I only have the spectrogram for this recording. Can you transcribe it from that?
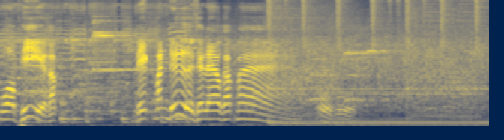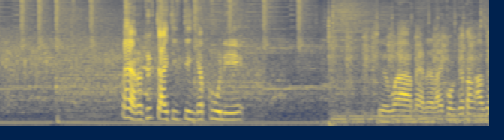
กลัวพี่อะครับ เด็กมันดื้อใช่แล้วครับแม่โอ้โห แม่ระทึกใจจริง ๆ ครับคู่นี้ เชื่อว่าแม่หลายๆ คนก็ต้องเอาใจ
